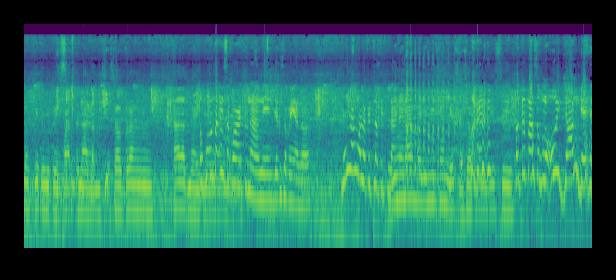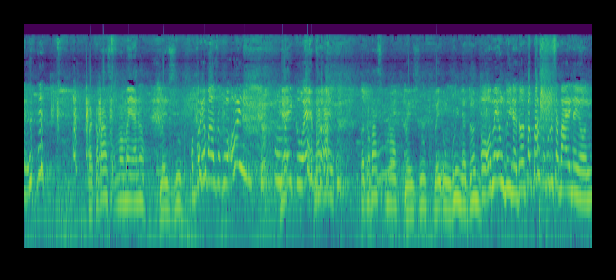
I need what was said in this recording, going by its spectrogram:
magkita niyo po yung kwarto namin, sobrang kalat na yun. Pag pumunta kayo sa kwarto namin, dyan sa may ano, dyan lang, malapit-lapit lang. Hindi na namin malinisan, guys. Sa sobrang busy. Pagkapasok mo, uy, jungle! Pagkapasok mo may ano, may zoo. o pagkapasok mo, uy, may Na kuweba. guys, pagkapasok mo, may zoo. May unggoy na doon. Oo, may unggoy na doon. Pagpasok mo sa bahay na yon,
